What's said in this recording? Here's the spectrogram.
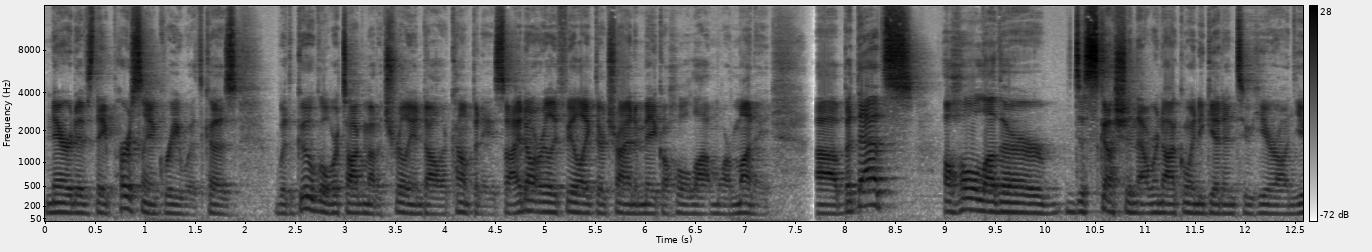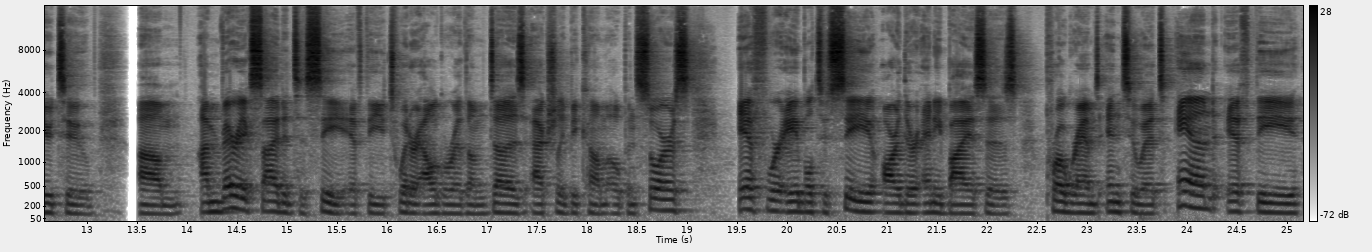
narratives they personally agree with. Because with Google, we're talking about a trillion dollar company. So I don't really feel like they're trying to make a whole lot more money. Uh, but that's a whole other discussion that we're not going to get into here on YouTube. Um, I'm very excited to see if the Twitter algorithm does actually become open source, if we're able to see are there any biases programmed into it, and if the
